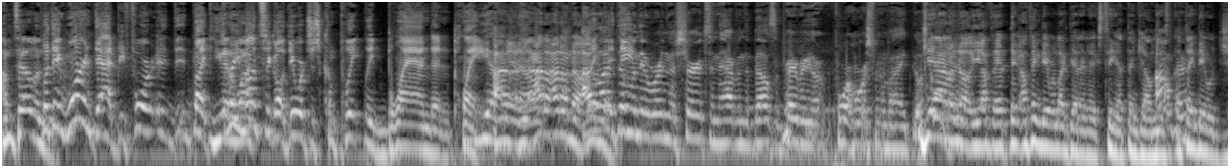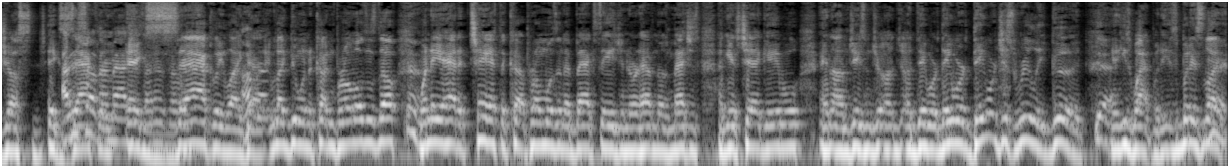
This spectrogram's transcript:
I'm telling But you. they weren't that before. it- it- Like You three watch- months ago, they were just completely bland and plain. Yeah, I, you know? I, I, don't know. I I, like they- them when they were in the shirts and having the belts. Very, very four horsemen. Like, yeah, cool, I don't know. Yeah, I think, I think they were like that at NXT. I think y'all missed. Okay. I think they were just exactly. I didn't saw them. exactly like that. Okay. Like doing the cutting promos and stuff. When they had a chance to cut promos in the backstage and they were having those matches against Chad Gable and um, Jason, Jo- uh, they were they were they were just really good. Yeah. And he's whack, but he's but it's like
